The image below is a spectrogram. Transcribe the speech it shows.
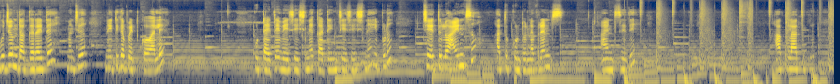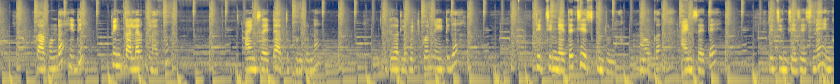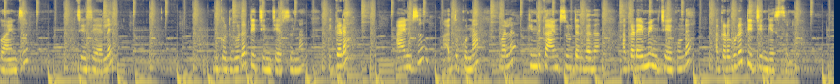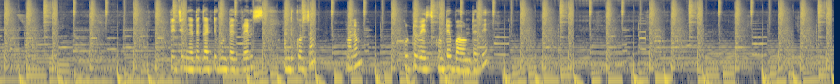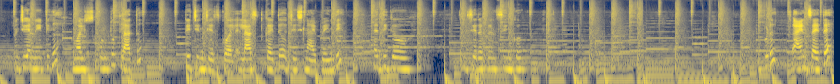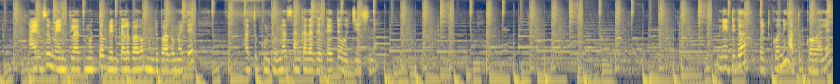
భుజం దగ్గర అయితే మంచిగా నీట్గా పెట్టుకోవాలి. కుట్ట అయితే వేసేసిన కటింగ్ చేసేసిన ఇప్పుడు చేతులు ఐన్స్ అతుక్కుంటున్నా ఫ్రెండ్స్. ఐన్స్ ఇది. ఆ క్లాత్ కాకుండా ఇది పింక్ కలర్ క్లాత్. ఐన్స్ అయితే అతుక్కుంటున్నా. ఇది అట్లా పెట్టుకొని నీట్గా స్టిచ్చింగ్ అయితే చేసుకుంటున్నా. ఒక ఐన్స్ అయితే స్టిచ్చింగ్ చేసేసినాయి ఇంకో ఐన్స్ చేసేయాలి. ఇంకోటి కూడా టిచ్చింగ్ చేస్తున్నా. ఇక్కడ ఆయన్స్ అతుక్కున్నా. మళ్ళీ కిందికి ఆయన్స్ ఉంటుంది కదా అక్కడ ఎమ్మింగ్ చేయకుండా అక్కడ కూడా టిచ్చింగ్ వేస్తున్నా. టిచ్చింగ్ అయితే గట్టిగా ఉంటుంది ఫ్రెండ్స్. అందుకోసం మనం కుట్టు వేసుకుంటే బాగుంటుంది. మంచిగా నీట్గా మలుసుకుంటూ క్లాత్ స్టిచ్చింగ్ చేసుకోవాలి. లాస్ట్కి అయితే వచ్చేసిన అయిపోయింది. అది చూసి రెఫరెన్స్ ఇంకో. ఇప్పుడు హ్యాండ్స్ అయితే హ్యాండ్స్ మెయిన్ క్లాత్ మొత్తం వెనకాల భాగం ముందు భాగం అయితే అతుక్కుంటున్న సంఖ దగ్గరికి అయితే వచ్చేసినాయి. నీట్గా పెట్టుకొని అతుక్కోవాలి.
